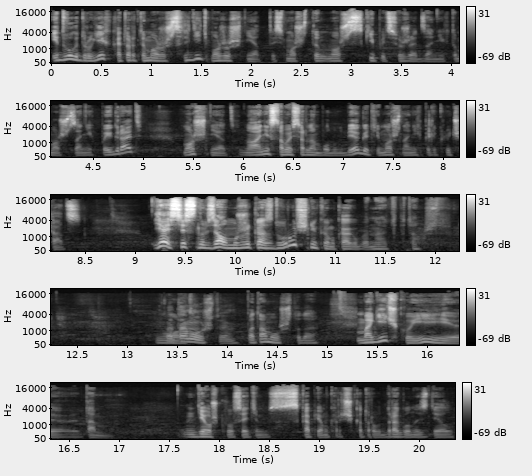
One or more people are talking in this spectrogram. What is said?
и двух других, которые ты можешь следить, можешь нет. То есть можешь, ты можешь скипать сюжет за них, ты можешь за них поиграть, можешь нет. Но они с тобой все равно будут бегать, и можешь на них переключаться. Я, естественно, взял мужика с двуручником, как бы, но это потому что... Вот. Потому что. Потому что, да. Магичку и э, там девушку с этим, с копьем, короче, которого драгуна сделал.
